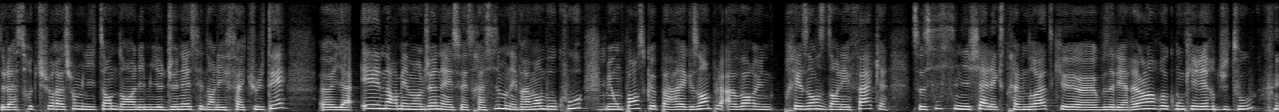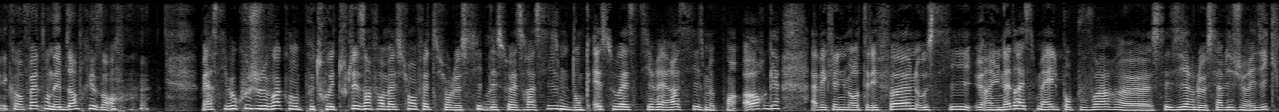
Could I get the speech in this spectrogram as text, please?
de la structuration militante dans les milieux de jeunesse et dans les facultés. Euh, il y a énormément de jeunes à SOS Racisme on est vraiment beaucoup mais on pense que par exemple avoir une présence dans les facs, c'est aussi signifier à l'extrême droite que euh, vous allez rien reconquérir du tout et qu'en fait on est bien présent. Merci beaucoup. Je vois qu'on peut trouver toutes les informations en fait sur le site d'SOS Racisme, donc sos-racisme.org, avec les numéros de téléphone, aussi euh, une adresse mail pour pouvoir euh, saisir le service juridique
